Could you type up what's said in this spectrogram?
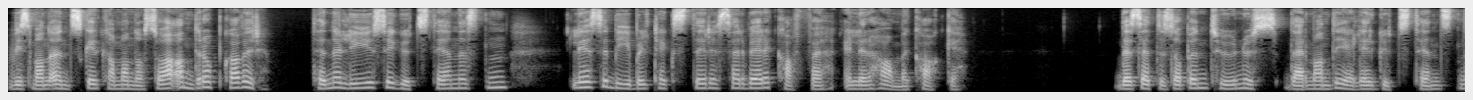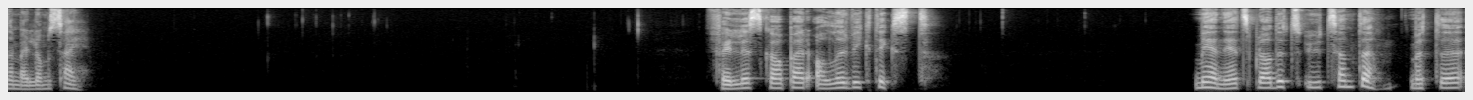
Hvis man ønsker, kan man også ha andre oppgaver tenne lys i gudstjenesten, lese bibeltekster, servere kaffe eller ha med kake. Det settes opp en turnus der man deler gudstjenestene mellom seg. Fellesskap er aller viktigst. Menighetsbladets utsendte møtte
